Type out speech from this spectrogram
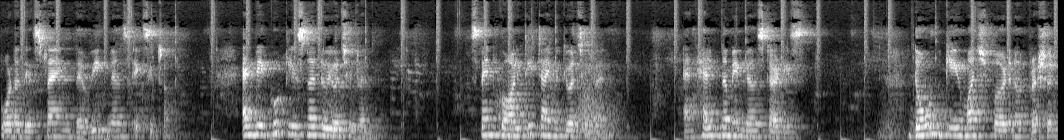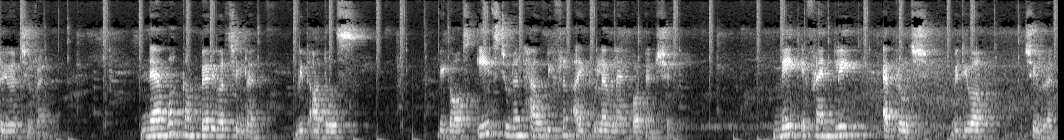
what are their strengths, their weakness, etc. And be a good listener to your children. Spend quality time with your children and help them in their studies. Don't give much burden or pressure to your children. Never compare your children with others because each student have different IQ level and potential. Make a friendly approach with your children.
